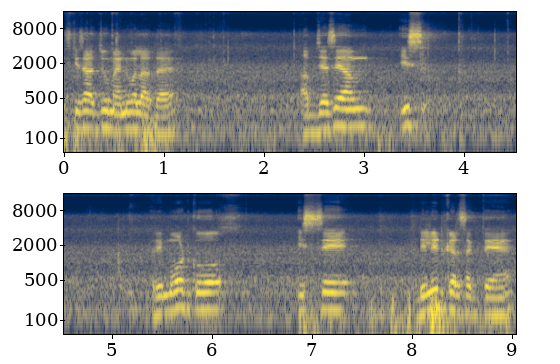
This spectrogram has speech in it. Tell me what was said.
इसके साथ जो मैनुअल आता है। अब जैसे हम इस रिमोट को इससे डिलीट कर सकते हैं।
